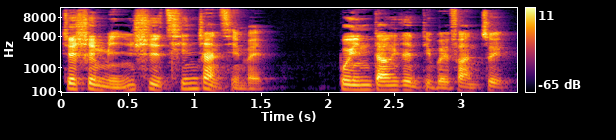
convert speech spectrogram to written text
这是民事侵占行为，不应当认定为犯罪。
